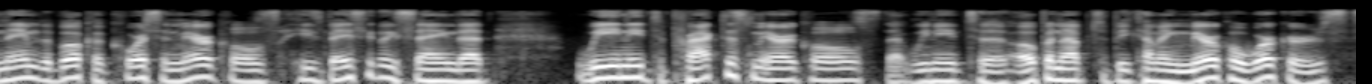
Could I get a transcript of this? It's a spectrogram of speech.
named the book A Course in Miracles, he's basically saying that we need to practice miracles, that we need to open up to becoming miracle workers,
